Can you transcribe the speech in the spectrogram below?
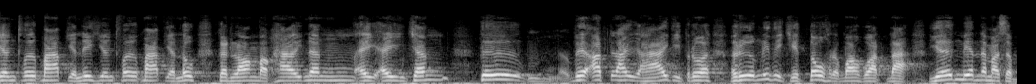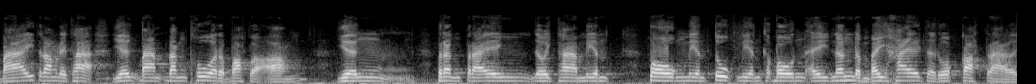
យើងធ្វើបាបជានេះយើងធ្វើបាបជានោះកន្លងមកហើយនឹងអីអីអញ្ចឹងគឺវាអត់ក្តៅក្រហាយពីព្រោះរឿងនេះវាជាទោសរបស់វត្តដាក់យើងមានតែមកសបាយត្រង់ដែលថាយើងបានដឹងធัวរបស់ព្រះអង្គយើងប្រឹងប្រែងដោយថាមានពងមានទូកមានក្បូនអីហ្នឹងដើម្បីហែលទៅរកកោះត្រើយ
